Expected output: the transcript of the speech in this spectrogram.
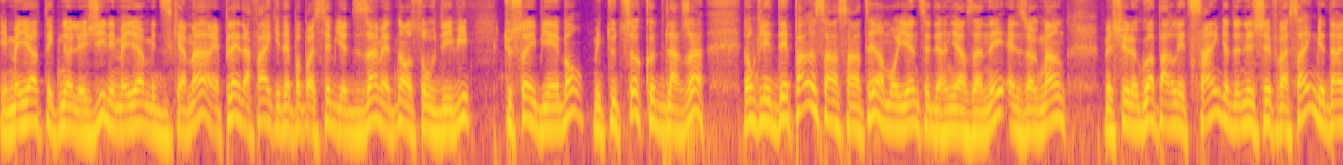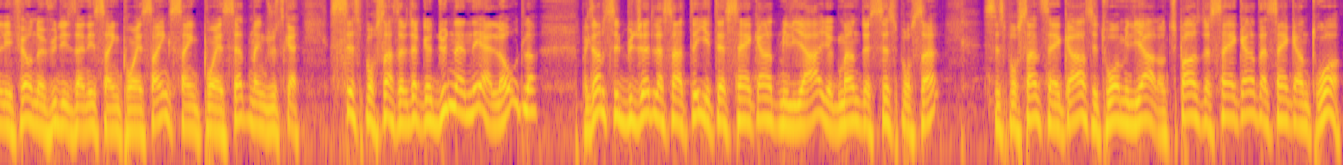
les meilleures technologies, les meilleurs médicaments. Il y a plein d'affaires qui n'étaient pas possibles il y a 10 ans. Maintenant, on sauve des vies. Tout ça est bien bon, mais tout ça coûte de l'argent. Donc, les dépenses en santé en moyenne ces dernières années, elles augmentent. Monsieur Legault a parlé de 5, il a donné le chiffre 5, mais dans les faits, on a vu des années 5,5, 5,7, même jusqu'à 6% Ça veut dire que d'une année à l'autre, par exemple, si le budget de la santé il était 50 milliards, il augmente de 6% 6% de 5 heures, c'est 3 milliards. Donc, tu passes de 50 à 53.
